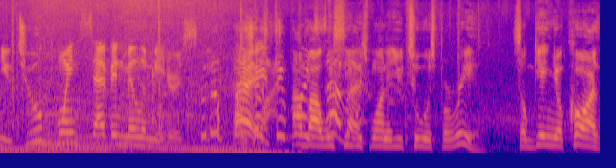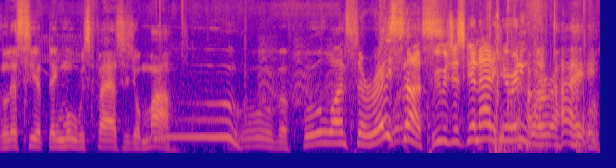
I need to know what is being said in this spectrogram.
you, 2.7 millimeters. Hey, how about we see which one of you two is for real? So get in your cars and let's see if they move as fast as your mouth. Ooh, the fool wants to race us. We were just getting out of here anyway. All right.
